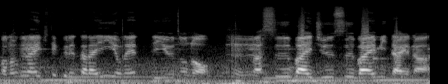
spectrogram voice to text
このぐらい来てくれたらいいよねっていうのの、うんまあ、数倍十数倍みたいな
